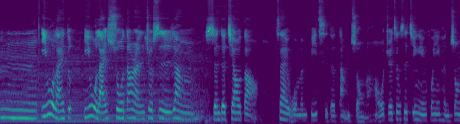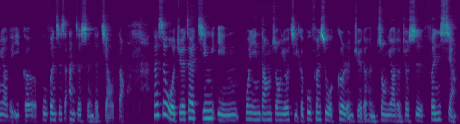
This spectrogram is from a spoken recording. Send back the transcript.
嗯，以我来，以我来说，当然就是让神的教导。在我们彼此的当中了哈，我觉得这个是经营婚姻很重要的一个部分，就是按着神的教导。但是我觉得在经营婚姻当中，有几个部分是我个人觉得很重要的，就是分享、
